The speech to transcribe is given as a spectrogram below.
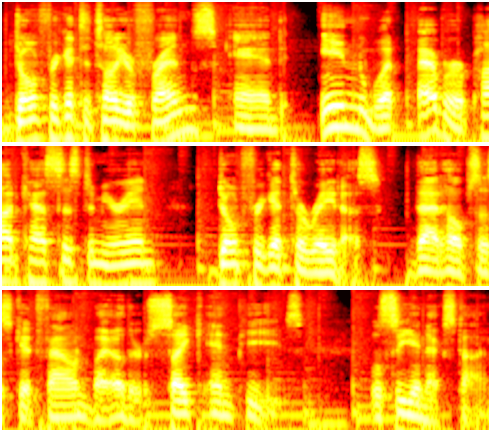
Don't forget to tell your friends, and in whatever podcast system you're in, don't forget to rate us. That helps us get found by other Psych NPs. We'll see you next time.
